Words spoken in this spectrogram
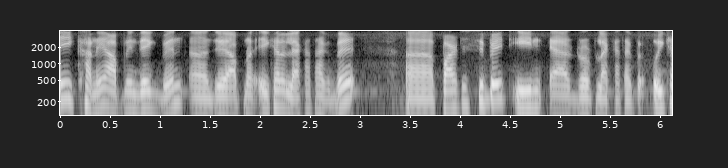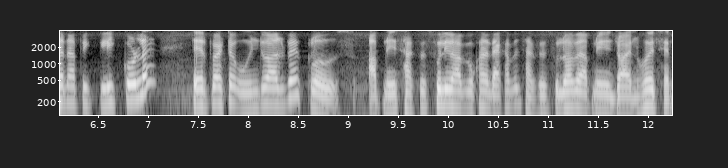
এইখানে আপনি দেখবেন যে আপনার এইখানে লেখা থাকবে পার্টিসিপেট ইন এয়ারড্রপ লেখা থাকবে। ওইখানে আপনি ক্লিক করলে এরপর একটা উইন্ডো আসবে ক্লোজ আপনি সাকসেসফুলি ভাবে ওখানে দেখাবেন সাকসেসফুল ভাবে আপনি জয়েন হয়েছেন।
